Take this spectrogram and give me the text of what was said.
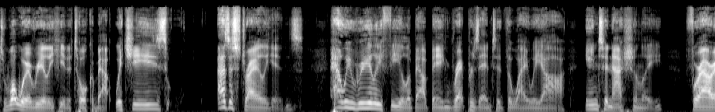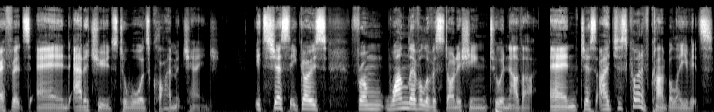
to what we're really here to talk about, which is as Australians, how we really feel about being represented the way we are internationally for our efforts and attitudes towards climate change. It's just, it goes from one level of astonishing to another. And just, I just kind of can't believe it's,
